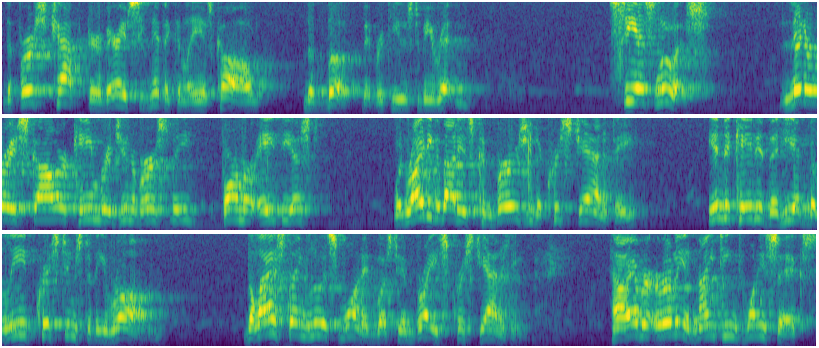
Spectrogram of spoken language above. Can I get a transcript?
The first chapter, very significantly, is called The Book That Refused to Be Written. C.S. Lewis, literary scholar, Cambridge University, former atheist, when writing about his conversion to Christianity, indicated that he had believed Christians to be wrong. The last thing Lewis wanted was to embrace Christianity. However, early in 1926,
